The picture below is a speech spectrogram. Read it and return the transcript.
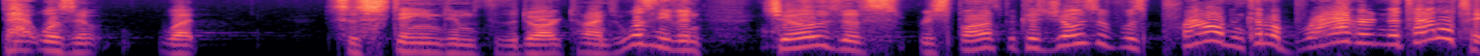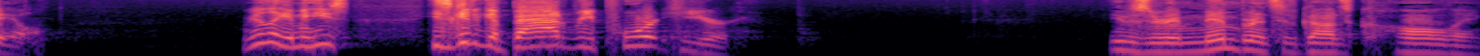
That wasn't what sustained him through the dark times. It wasn't even Joseph's response because Joseph was proud and kind of a braggart and a tattletale. Really, I mean, he's, he's giving a bad report here. It was a remembrance of God's calling.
